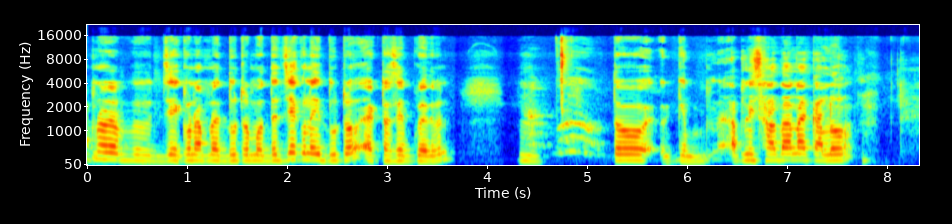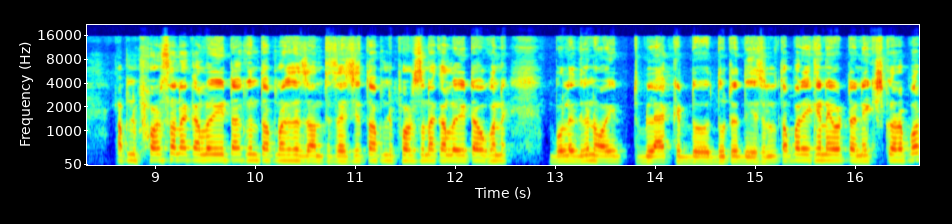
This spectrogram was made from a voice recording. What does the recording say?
আপনারা যে কোনো আপনার দুটোর মধ্যে, যে কোনো এই দুটো একটা সেভ করে দেবেন। তো আপনি সাদা না কালো? আপনি ফর্সা না কালো এটাও কিন্তু আপনার কাছে জানতে চাইছে। তো আপনি ফর্সা না কালো এটা ওখানে বলে দেবেন হোয়াইট ব্ল্যাক দুটো দিয়েছিল। তারপর এখানে ওটা নেক্সট করার পর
